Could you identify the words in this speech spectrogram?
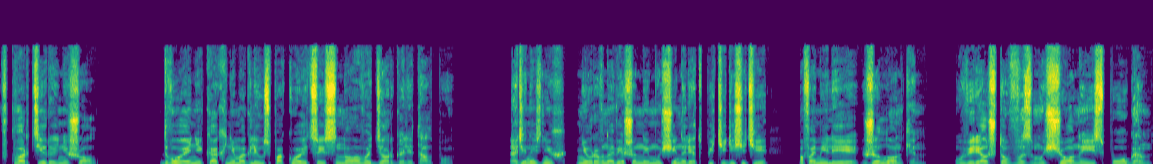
в квартиры не шел. Двое никак не могли успокоиться и снова дергали толпу. Один из них, неуравновешенный мужчина лет 50 по фамилии Желонкин, уверял, что возмущен и испуган,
